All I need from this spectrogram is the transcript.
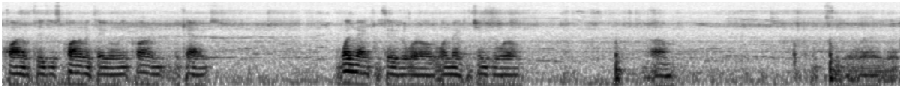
quantum physics, quantum entanglement, quantum mechanics. One man can save the world, one man can change the world. Um, let's see here, where is it?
